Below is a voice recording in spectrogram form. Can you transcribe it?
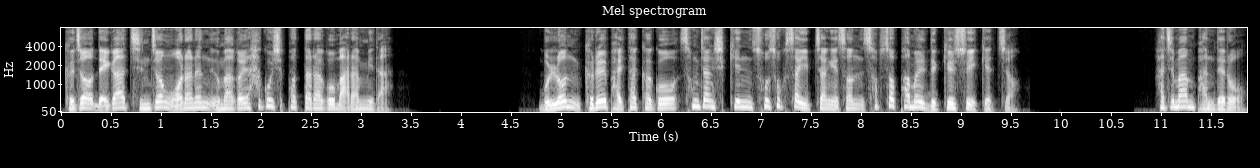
그저 내가 진정 원하는 음악을 하고 싶었다라고 말합니다. 물론 그를 발탁하고 성장시킨 소속사 입장에선 섭섭함을 느낄 수 있겠죠. 하지만 반대로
